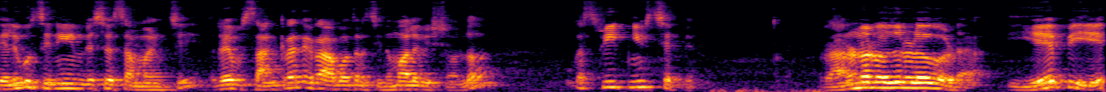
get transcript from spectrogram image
Telugu cine ఇండస్ట్రీకి సంబంధించి రేపు సంక్రాంతికి రాబోతున్న సినిమాల విషయంలో ఒక స్వీట్ న్యూస్ చెప్పింది. రానున్న రోజులలో కూడా ఏపీఏ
